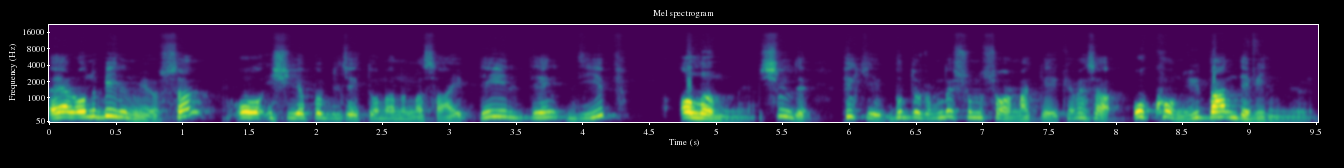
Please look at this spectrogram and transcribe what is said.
Eğer onu bilmiyorsa o işi yapabilecek donanıma sahip değil de, deyip alınmıyor. Şimdi peki bu durumda şunu sormak gerekiyor. Mesela o konuyu ben de bilmiyorum.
